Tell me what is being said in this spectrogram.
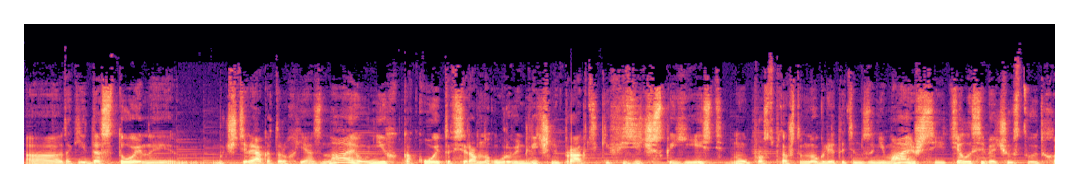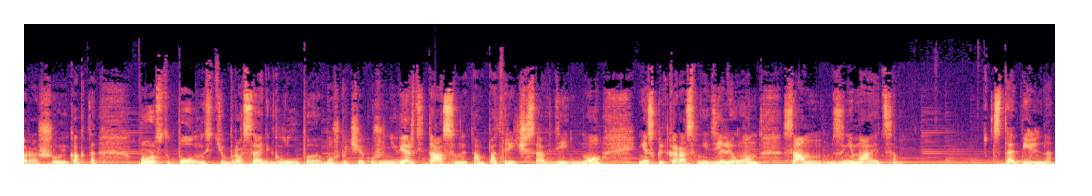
э, такие достойные учителя, которых я знаю, у них какой-то все равно уровень личной практики физической есть, ну, просто потому что много лет этим занимаешься, и тело себя чувствует хорошо, и как-то просто полностью бросать глупо. Может быть, человек уже не вертит асаны там по три часа в день, но несколько раз в неделю он сам занимается стабильно.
